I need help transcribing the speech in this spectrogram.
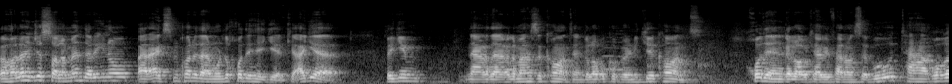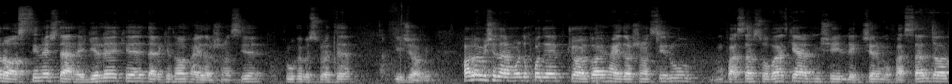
و حالا اینجا سالمن داره اینو برعکس می‌کنه در مورد خود هگل که اگر بگیم نقد عقل محض کانت انقلاب کوپرنیکی کانت خود انقلاب کبیر فرانسه بود تحقق راستینش در هگل که در کتاب پدیدارشناسی روح به صورت ایجابی. حالا میشه در مورد خود جایگاه پیدارشناسی روح مفصل صحبت کرد میشه لکچر مفصل داد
